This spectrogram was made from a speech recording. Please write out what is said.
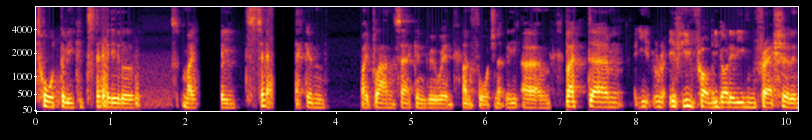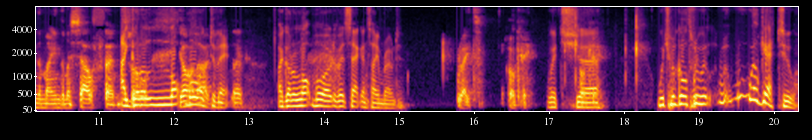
totally curtailed my second my planned second viewing. Unfortunately, um, but um, you, if you've probably got it even fresher in the mind than myself, then I got a lot yeah, more that- out of it. that- I got a lot more out of it second time round, right. Okay. which uh, Okay. which we'll go through. We'll get to.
